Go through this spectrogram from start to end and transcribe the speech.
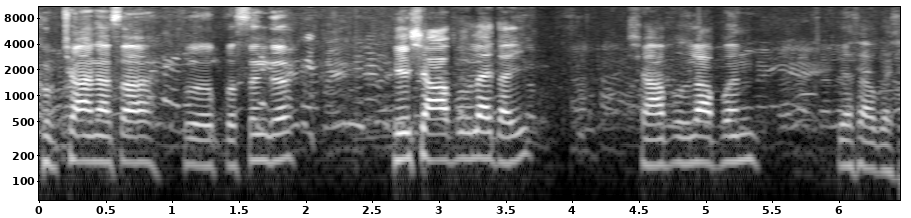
खूप छान असा प्रसंग. हे शहापूरला आहे ताई. शहापूरला आपण या सावकाश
